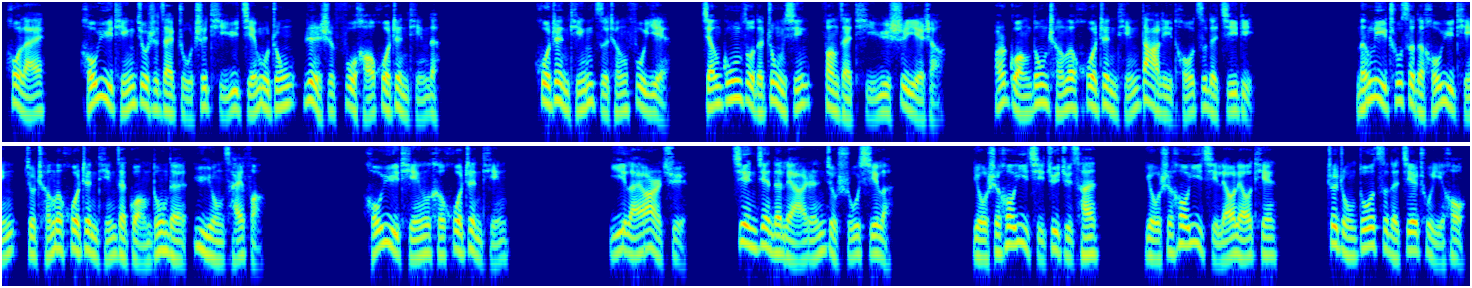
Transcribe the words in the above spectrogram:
后来。侯玉婷就是在主持体育节目中认识富豪霍震霆的。霍震霆子承父业，将工作的重心放在体育事业上，而广东成了霍震霆大力投资的基地。能力出色的侯玉婷就成了霍震霆在广东的御用采访。侯玉婷和霍震霆一来二去，渐渐的俩人就熟悉了。有时候一起聚聚餐，有时候一起聊聊天。这种多次的接触以后。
